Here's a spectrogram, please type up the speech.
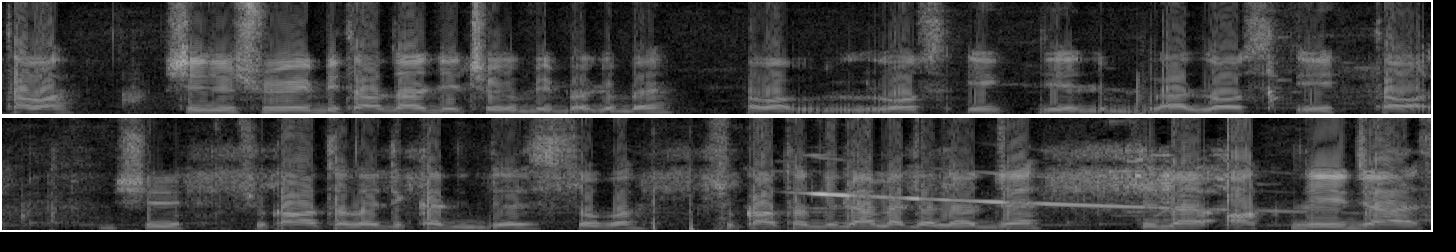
Tamam. Şimdi şuraya bir tane daha geçiyorum bir bölüme. Tamam Lost ilk diyelim. Ben Lost ilk tamam. Şimdi şu kartala dikkat edeceğiz sonra. Şu karta bilemeden önce şimdi atlayacağız.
